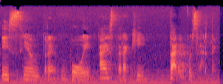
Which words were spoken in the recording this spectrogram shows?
y siempre voy a estar aquí para impulsarte.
